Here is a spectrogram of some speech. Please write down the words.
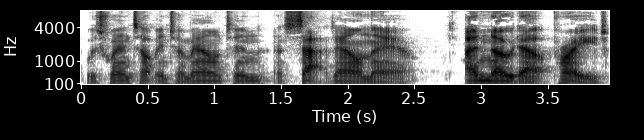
which went up into a mountain and sat down there, and no doubt prayed.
